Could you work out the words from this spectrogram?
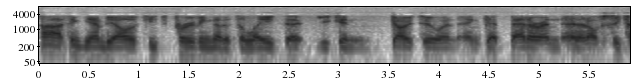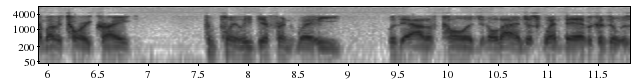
I think the NBL keeps proving that it's a league that you can go to and, and get better and, and then obviously come over. Torrey Craig, completely different where he was out of college and all that and just went there because it was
